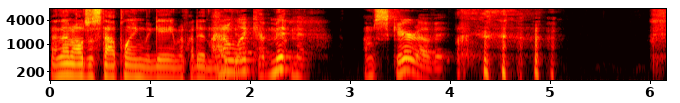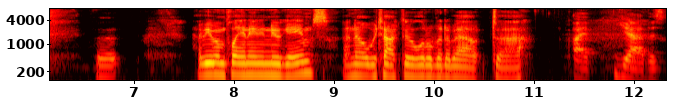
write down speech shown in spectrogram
and then I'll just stop playing the game if I didn't like I don't it. like commitment. I'm scared of it. Have you been playing any new games? I know we talked a little bit about uh, I yeah, this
